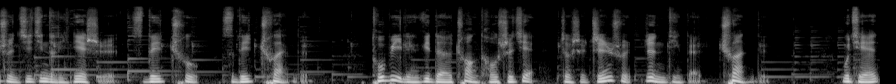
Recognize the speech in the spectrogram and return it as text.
顺基金的理念是 Stay True, Stay Trend。To B 领域的创投实践，这是真顺认定的 Trend。目前，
